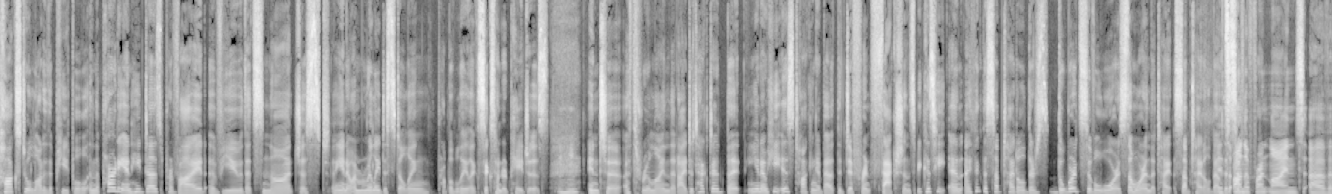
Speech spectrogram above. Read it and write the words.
talks to a lot of the people in the party, and he does provide a view that's not just, you know, I'm really distilling probably like 600 pages mm-hmm. into a through line that I detected, but, you know, he is talking about the different factions because he, and I think the subtitle, there's the word civil war is somewhere in the ti- subtitle about it's this. on the front lines of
